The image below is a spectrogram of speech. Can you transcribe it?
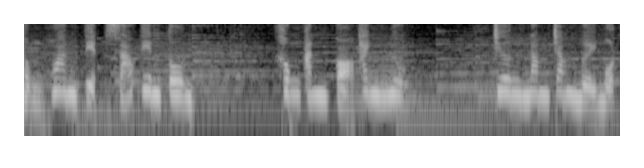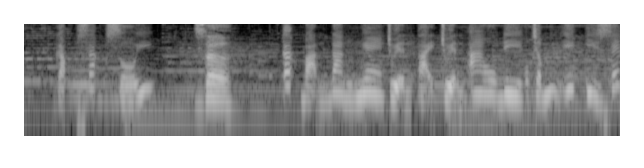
hồng hoang tiệt giáo tiên tôn. Không ăn cỏ thanh ngư. Chương 511 Gặp rắc rối. Giờ, Các bạn đang nghe chuyện tại chuyện Audi.xyz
